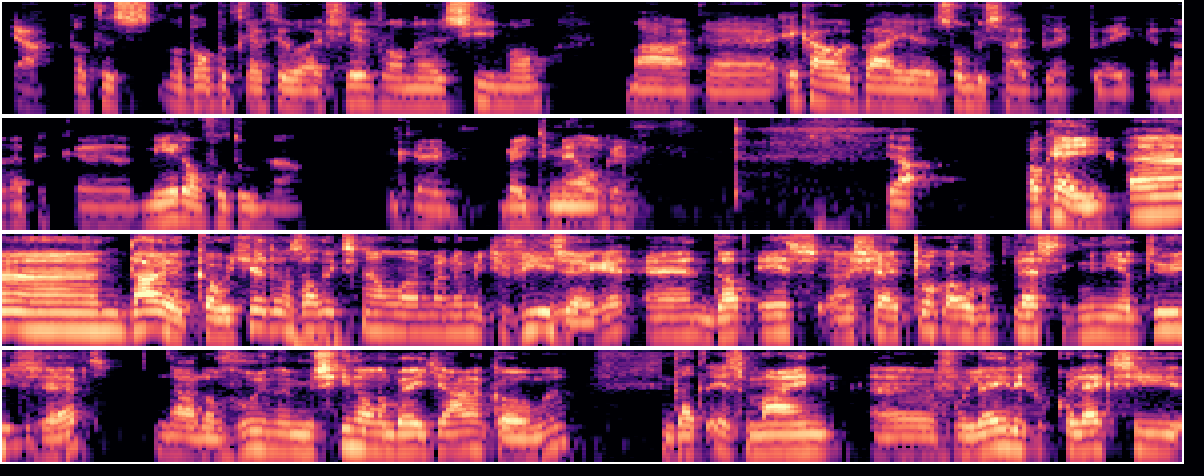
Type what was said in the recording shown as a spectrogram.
ja, dat is wat dat betreft heel erg slim van uh, Simon. Maar uh, ik hou het bij Zombicide Black Plague en daar heb ik meer dan voldoende aan. Oké, een beetje melken. Ja. Oké, okay, duidelijk coachje. Dan zal ik snel mijn nummertje 4 zeggen. En dat is, als jij het toch over plastic miniatuurtjes hebt, nou dan voel je hem misschien al een beetje aankomen. Dat is mijn uh, volledige collectie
